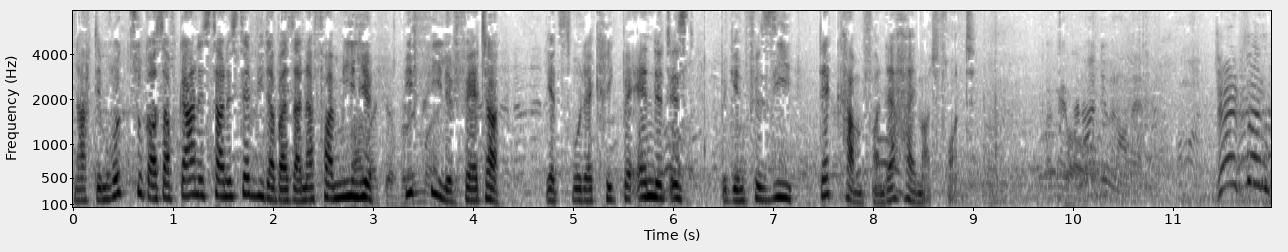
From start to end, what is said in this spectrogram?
Nach dem Rückzug aus Afghanistan ist er wieder bei seiner Familie, wie viele Väter. Jetzt, wo der Krieg beendet ist, beginnt für sie der Kampf an der Heimatfront. Jameson,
